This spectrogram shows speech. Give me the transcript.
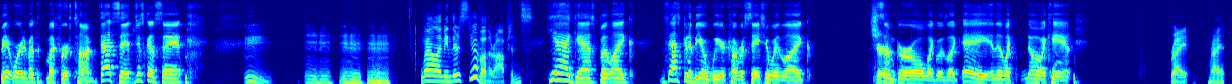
Bit worried about the, my first time. That's it. Just gonna say it. mm. Mm-hmm mm-hmm mm-hmm well i mean there's you have other options Yeah, I guess, but like that's gonna be a weird conversation when like Sure. some girl like was like, "Hey," and then like, "No, I can't." Right. Right.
